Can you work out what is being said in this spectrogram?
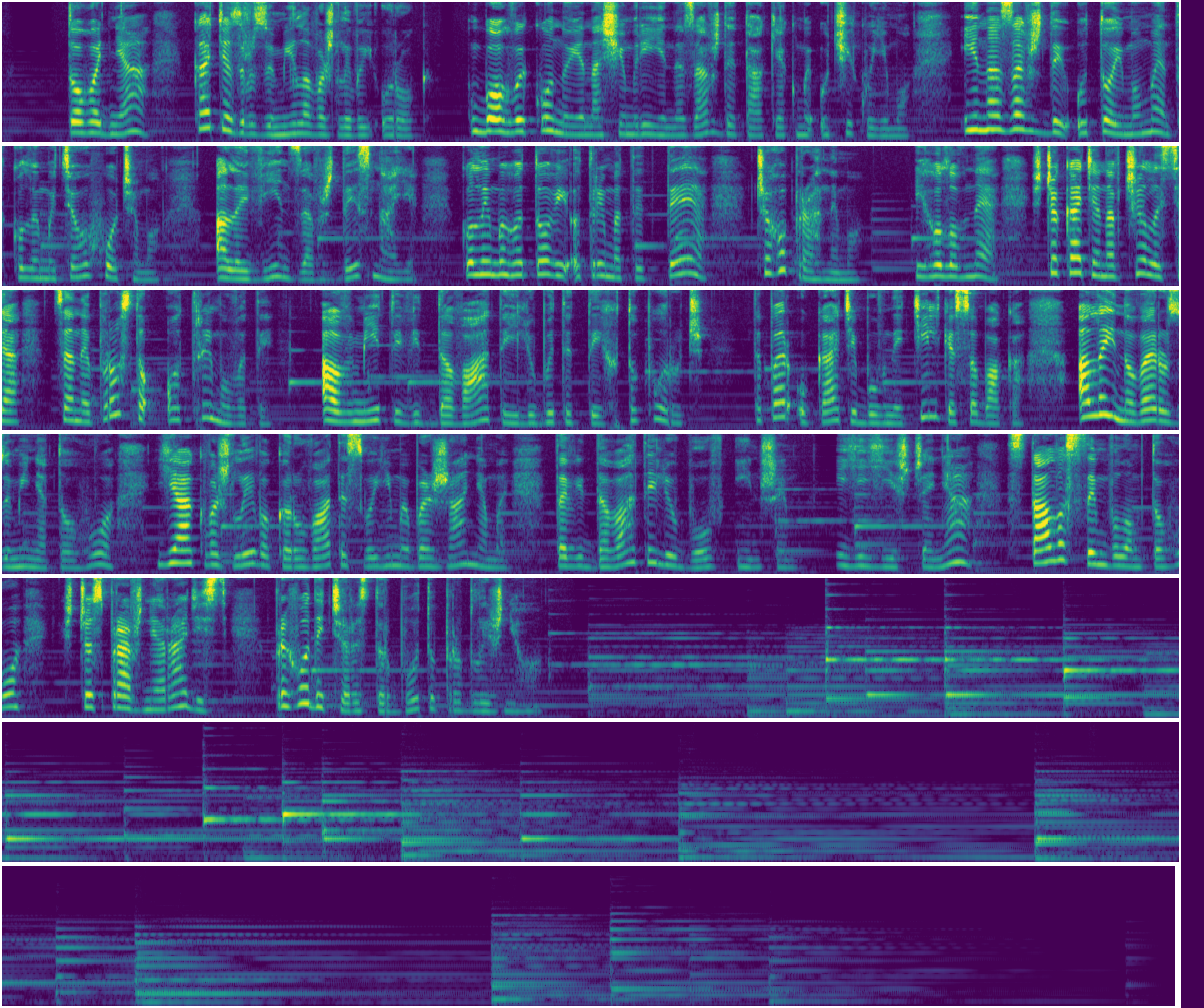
Того дня Катя зрозуміла важливий урок. Бог виконує наші мрії не завжди так, як ми очікуємо, і не завжди у той момент, коли ми цього хочемо. Але Він завжди знає, коли ми готові отримати те, чого прагнемо. І головне, що Катя навчилася це не просто отримувати, а вміти віддавати і любити тих, хто поруч. Тепер у Каті був не тільки собака, але й нове розуміння того, як важливо керувати своїми бажаннями та віддавати любов іншим. Її щеня стало символом того, що справжня радість приходить через турботу про ближнього.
